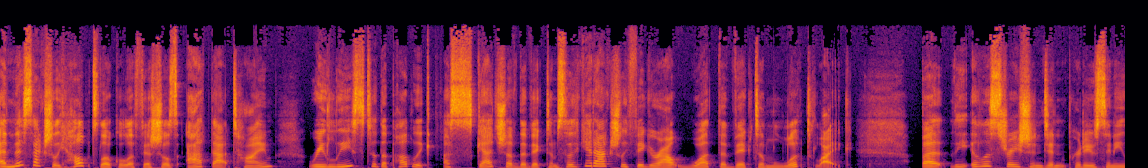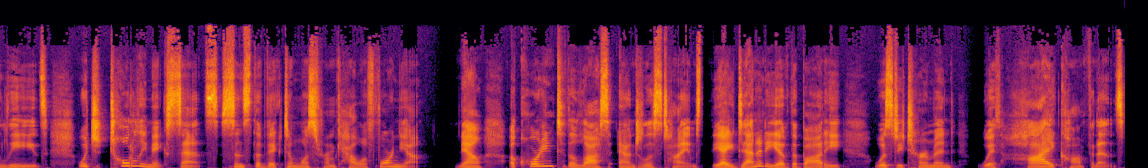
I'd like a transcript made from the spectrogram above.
And this actually helped local officials at that time release to the public a sketch of the victim so they could actually figure out what the victim looked like but the illustration didn't produce any leads, which totally makes sense since the victim was from California. Now, according to the Los Angeles Times, the identity of the body was determined with high confidence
